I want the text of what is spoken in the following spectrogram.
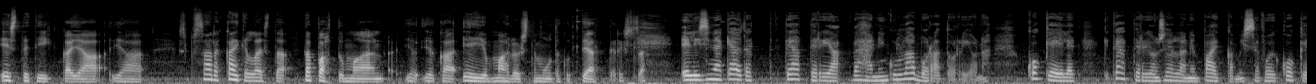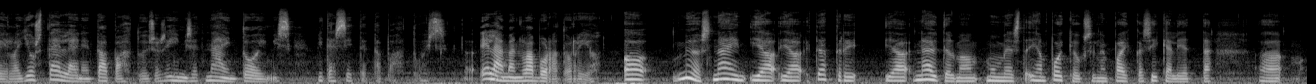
estetiikka ja, ja saada kaikenlaista tapahtumaan, joka ei ole mahdollista muuta kuin teatterissa. Eli sinä käytät teatteria vähän niin kuin laboratoriona. Kokeilet, teatteri on sellainen paikka, missä voi kokeilla, jos tällainen tapahtuisi, jos ihmiset näin toimis, mitä sitten tapahtuisi? Elämän laboratorio. Uh, myös näin, ja, ja teatteri ja näytelmä on mun mielestä ihan poikkeuksellinen paikka sikäli, että uh,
